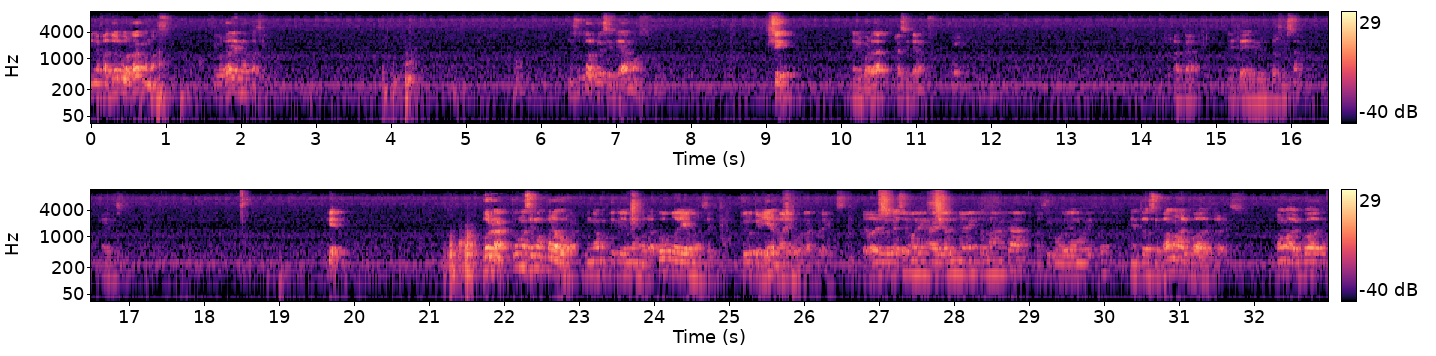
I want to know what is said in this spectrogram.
Y nos faltó el borrar nomás. El borrar es más fácil. ¿Nosotros reseteamos? Sí. En el guardar reseteamos. Sí. Acá, en este es el procesar. Ahí reseteamos. Bien. Borrar. ¿Cómo hacemos para borrar? Pongamos que queremos borrar. ¿Cómo podríamos hacer? Yo creo que vieron varios borrar por ahí. Lo único que hacemos es agregar un evento más acá, así como agregamos esto. Entonces vamos al cuadro otra vez. Vamos al cuadro,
